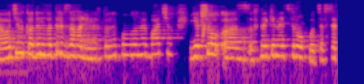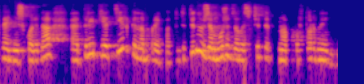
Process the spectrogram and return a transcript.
Е, Оцінка 1, 2, 3 взагалі ніхто ніколи не бачив. Якщо е, на кінець року, це в середній школі, да, 3 п'ятірки, наприклад, то дитину вже можуть залишити на повторний рік.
